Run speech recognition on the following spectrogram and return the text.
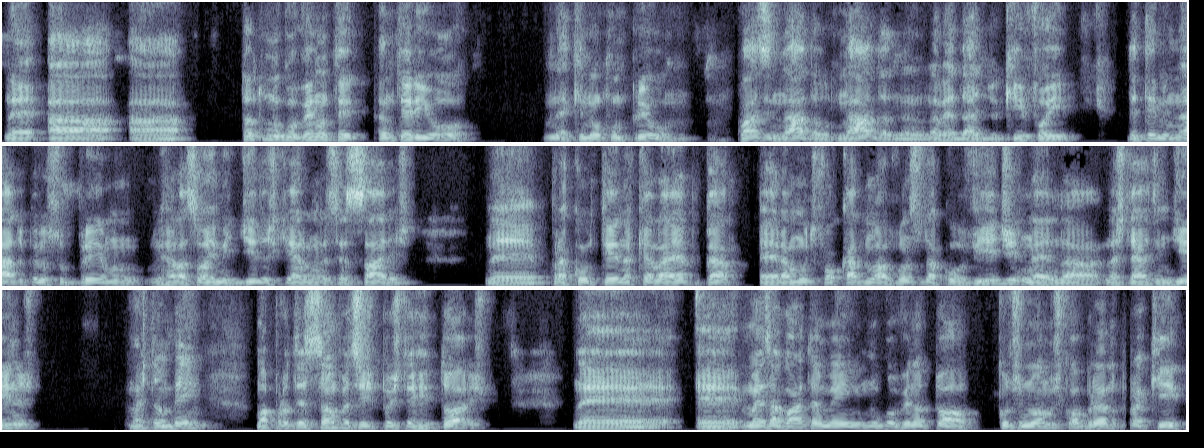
né, a, a tanto no governo anterior, né, que não cumpriu quase nada ou nada, né, na verdade, do que foi determinado pelo Supremo em relação às medidas que eram necessárias né, para conter naquela época era muito focado no avanço da Covid né, na, nas terras indígenas, mas também uma proteção para esses os territórios. Né, é, mas agora também no governo atual continuamos cobrando para que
